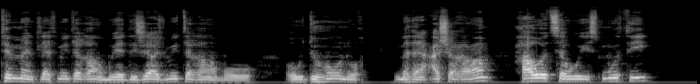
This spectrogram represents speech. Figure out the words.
تمن 300 غرام ويا دجاج 100 غرام ودهون مثلا 10 غرام حاول تسوي سموثي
